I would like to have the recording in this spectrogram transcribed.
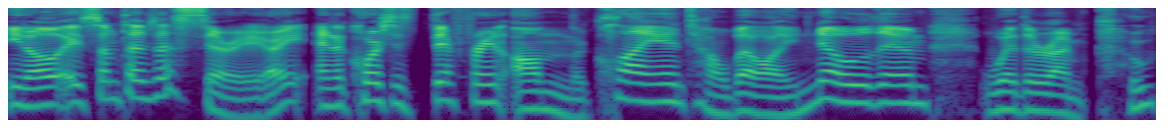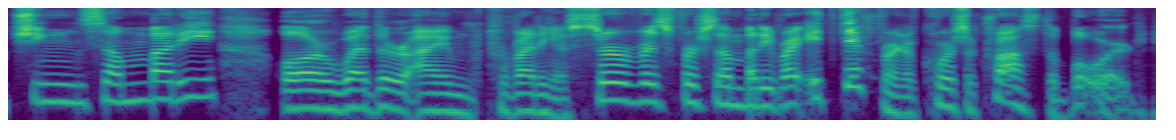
you know, it's sometimes necessary, right? And of course, it's different on the client, how well I know them, whether I'm coaching somebody or whether I'm providing a service for somebody, right? It's different, of course, across the board.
